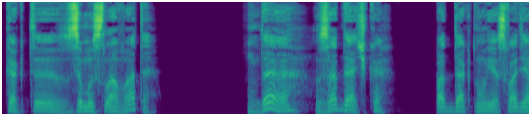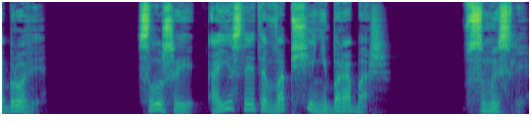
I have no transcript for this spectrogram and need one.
Как-то замысловато». «Да, задачка», — поддакнул я, сводя брови. «Слушай, а если это вообще не барабаш?» «В смысле?»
